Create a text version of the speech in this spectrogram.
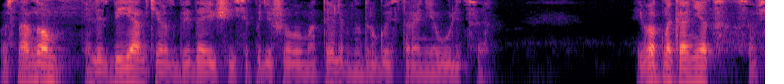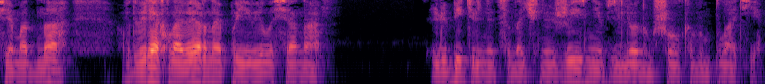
В основном лесбиянки, разбредающиеся по дешевым отелям на другой стороне улицы. И вот наконец, совсем одна, в дверях лаверны появилась она, любительница ночной жизни в зеленом шелковом платье.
